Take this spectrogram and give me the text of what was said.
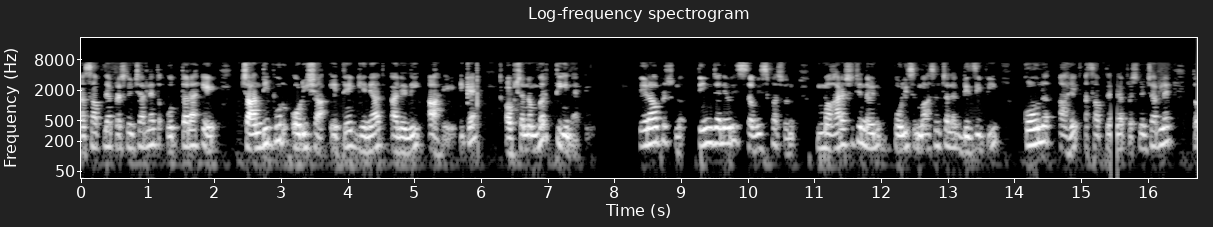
असं आपल्या प्रश्न विचारलाय तर उत्तर आहे चांदीपूर ओडिशा येथे घेण्यात आलेली आहे. ठीक आहे? ऑप्शन नंबर तीन आहे. तेरावा प्रश्न तीन जानेवारी सव्वीसपासून महाराष्ट्राचे नवीन पोलीस महासंचालक डीजीपी कोण आहेत? असा आपल्याला प्रश्न विचारले तर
